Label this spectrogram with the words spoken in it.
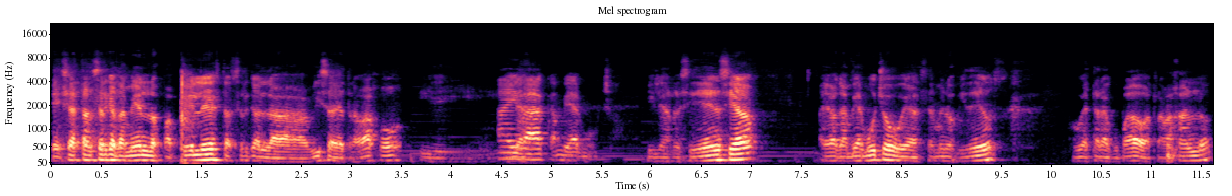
Eh, ya están cerca también los papeles, está cerca la visa de trabajo y, Ahí la, va a cambiar mucho. y la residencia. Ahí va a cambiar mucho, voy a hacer menos videos. Voy a estar ocupado trabajando.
